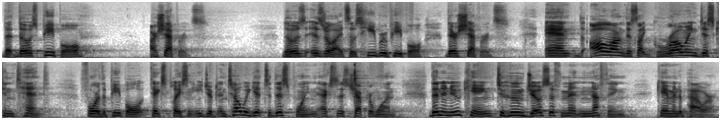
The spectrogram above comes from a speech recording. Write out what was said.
that those people are shepherds. Those Israelites, those Hebrew people, they're shepherds. And all along this like growing discontent for the people takes place in Egypt until we get to this point in Exodus chapter 1. Then a new king, to whom Joseph meant nothing, came into power.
